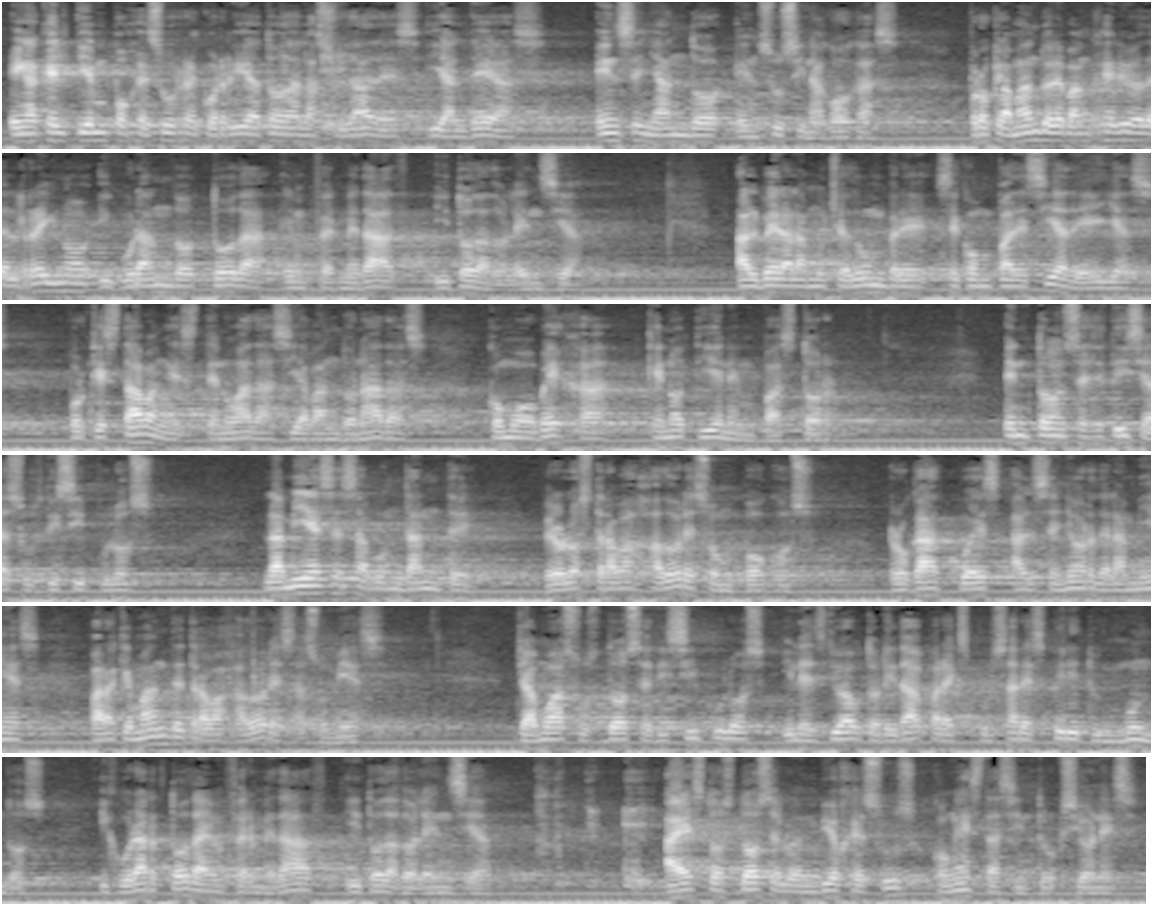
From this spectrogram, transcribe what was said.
En aquel tiempo Jesús recorría todas las ciudades y aldeas, enseñando en sus sinagogas, proclamando el Evangelio del reino y curando toda enfermedad y toda dolencia. Al ver a la muchedumbre se compadecía de ellas, porque estaban extenuadas y abandonadas como oveja que no tienen pastor. Entonces dice a sus discípulos, La mies es abundante, pero los trabajadores son pocos. Rogad pues al Señor de la mies para que mande trabajadores a su mies. Llamó a sus doce discípulos y les dio autoridad para expulsar espíritus inmundos y curar toda enfermedad y toda dolencia. A estos doce lo envió Jesús con estas instrucciones.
